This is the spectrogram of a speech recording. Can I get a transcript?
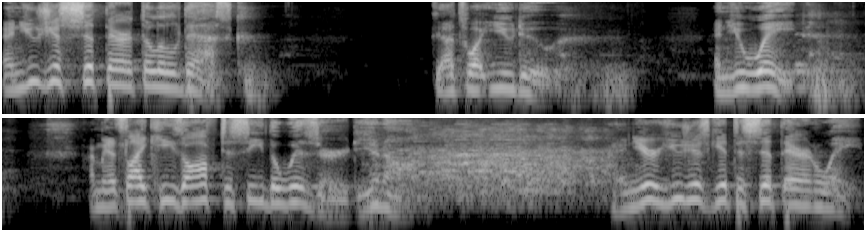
And you just sit there at the little desk. That's what you do. And you wait. I mean, it's like he's off to see the wizard, you know. and you're you just get to sit there and wait.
